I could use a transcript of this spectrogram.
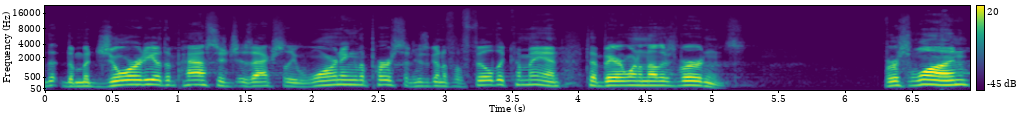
The, the majority of the passage is actually warning the person who's going to fulfill the command to bear one another's burdens. Verse 1,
